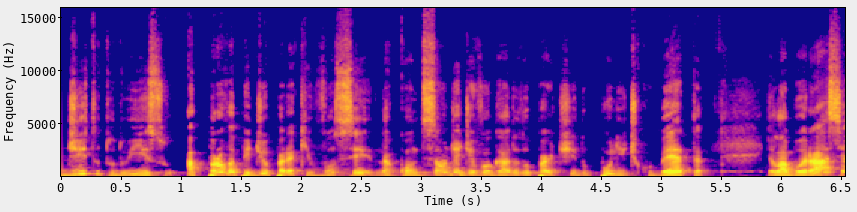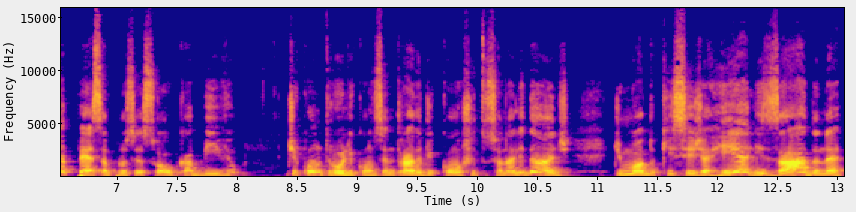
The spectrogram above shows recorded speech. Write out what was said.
Dito tudo isso, a prova pediu para que você, na condição de advogado do partido político Beta, elaborasse a peça processual cabível de controle concentrado de constitucionalidade, de modo que seja realizado, né,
